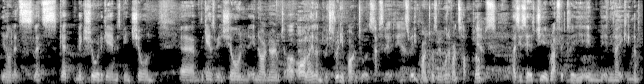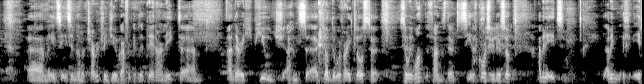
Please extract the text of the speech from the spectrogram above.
you know, let's let's get make sure the game is being shown. Um, the game's being shown in Northern Ireland, which all, all island, which is really important to us. Absolutely, yeah. It's really important to us. I mean, one of our top clubs, as you say, is geographically in, in the United Kingdom. Um, it's it's in another territory geographically, but they play in our league, to, um, and they're a huge and uh, club that we're very close to. So we want the fans there to see it. Of course we do. So, I mean, it's. I mean, it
